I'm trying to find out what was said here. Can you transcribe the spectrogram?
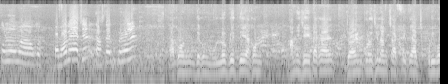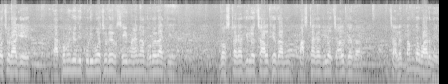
কোনো অভাবে আছে রাস্তায় বেরোলে এখন দেখুন মূল্যবৃদ্ধি এখন আমি যেই টাকায় জয়েন করেছিলাম চাকরিতে আজ কুড়ি বছর আগে এখনও যদি কুড়ি বছরের সেই মায়না ধরে রাখি দশ টাকা কিলো চাল খেতাম পাঁচ টাকা কিলো চাল খেতাম চালের দাম তো বাড়বেই।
